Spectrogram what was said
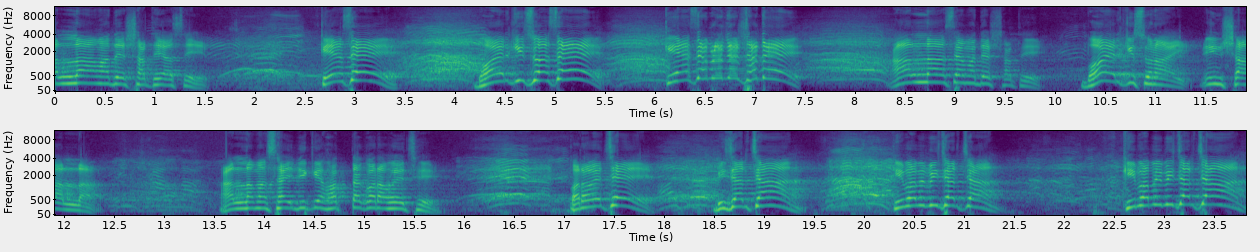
আল্লাহ আমাদের সাথে আছে। কে আছে? ভয়ের কিছু আছে? কে আছে আপনাদের সাথে? আল্লাহ আছে আমাদের সাথে। ভয়ের কিছু নাই, ইনশাআল্লাহ। আল্লামা সাইদিকে হত্যা করা হয়েছে। করা হয়েছে? বিচার চান? কীভাবে বিচার চান? কীভাবে বিচার চান?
